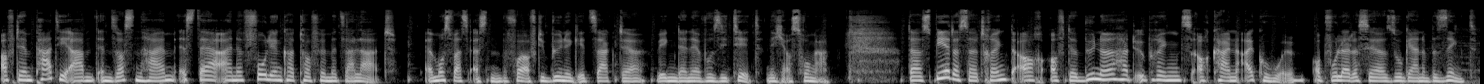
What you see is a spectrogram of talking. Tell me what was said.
Auf dem Partyabend in Sossenheim isst er eine Folienkartoffel mit Salat. Er muss was essen, bevor er auf die Bühne geht, sagt er, wegen der Nervosität, nicht aus Hunger. Das Bier, das er trinkt, auch auf der Bühne, hat übrigens auch keinen Alkohol, obwohl er das ja so gerne besingt.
